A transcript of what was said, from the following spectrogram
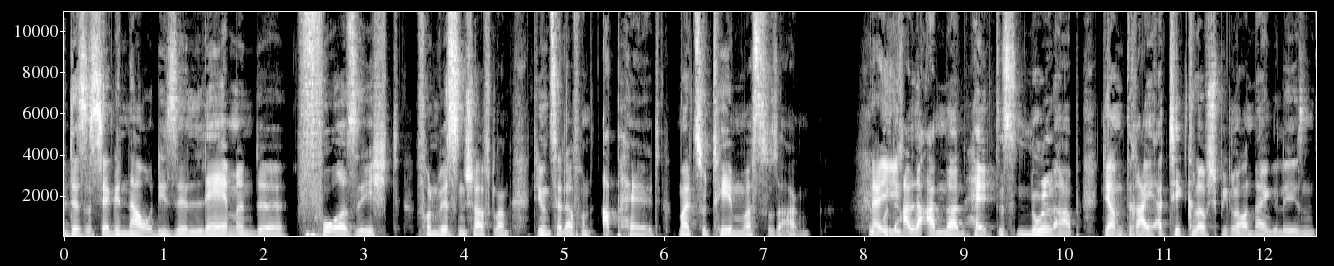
Das ist ja genau diese lähmende Vorsicht von Wissenschaftlern, die uns ja davon abhält, mal zu Themen was zu sagen. Nein, Und alle anderen hält es null ab. Die haben drei Artikel auf Spiegel Online gelesen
